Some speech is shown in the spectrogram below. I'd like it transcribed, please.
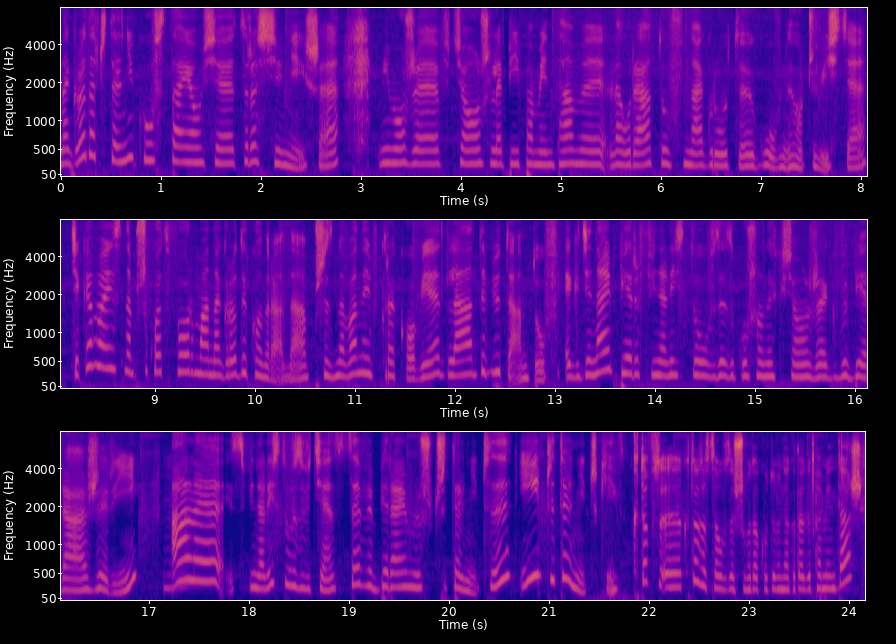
Nagroda czytelników stają się coraz silniejsze, mimo że wciąż lepiej pamiętamy laureatów nagród głównych oczywiście. Ciekawa jest na przykład forma Nagrody Konrada, przyznawanej w Krakowie dla debiutantów, gdzie najpierw finalistów ze zgłoszonych książek wybiera jury. Ale z finalistów zwycięzcę wybierają już czytelnicy i czytelniczki. Kto, w, e, kto dostał w zeszłym roku tę nagrodę, pamiętasz?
